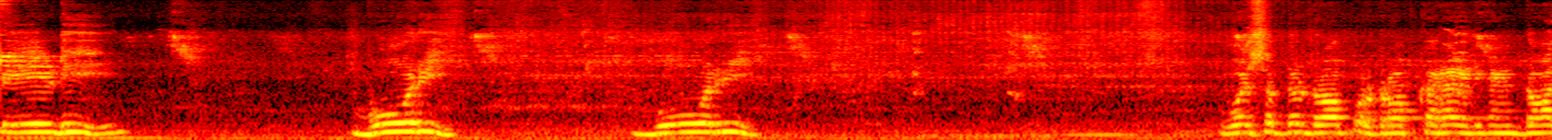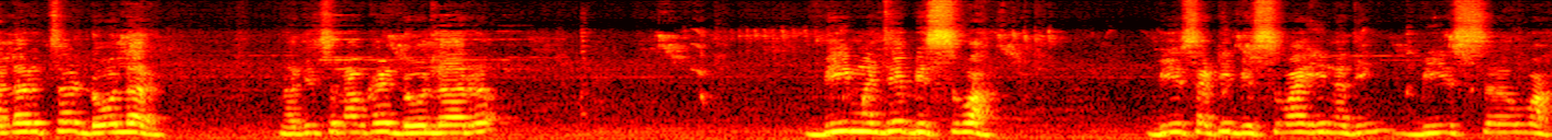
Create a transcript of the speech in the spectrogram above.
पेढी. बोरी. बोरी. व शब्द ड्रॉप ड्रॉप करा. या ठिकाणी डॉलरचं डोलर. नदीचं नाव काय? डोलर. बी म्हणजे बिस्वा. बी साठी बिस्वा ही नदी. बिसवा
